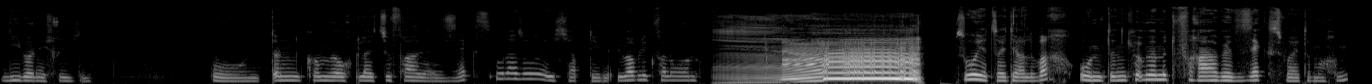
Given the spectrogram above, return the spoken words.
lieber nicht riechen. Und dann kommen wir auch gleich zu Frage 6 oder so. Ich habe den Überblick verloren. So, jetzt seid ihr alle wach und dann können wir mit Frage 6 weitermachen.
